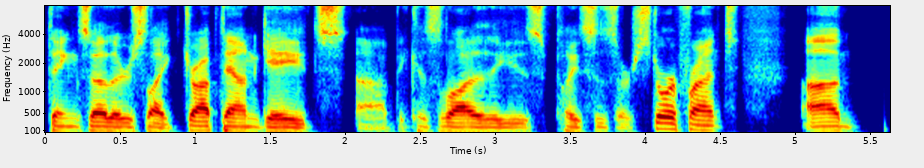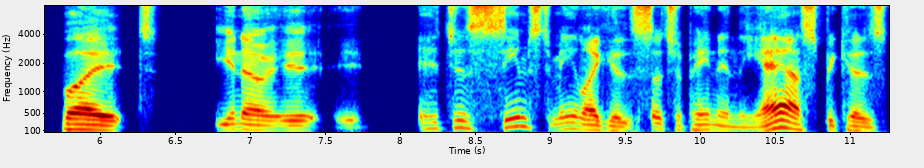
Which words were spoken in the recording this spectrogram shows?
things others like drop down gates uh, because a lot of these places are storefront. Um, but you know, it, it it just seems to me like it's such a pain in the ass because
